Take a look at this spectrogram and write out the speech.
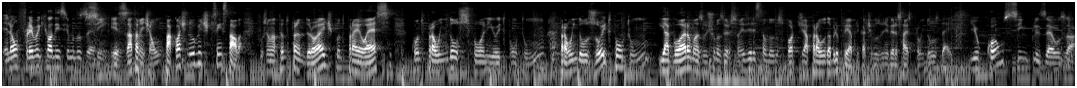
Ele é um framework que roda em cima do Zen. Sim, exatamente. É um pacote Nugget que você instala. Funciona tanto para Android, quanto para iOS, quanto para Windows Phone 8.1, para Windows 8.1 e agora, umas últimas versões, eles estão dando suporte já para UWP, aplicativos universais para Windows 10. E o quão simples é usar?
